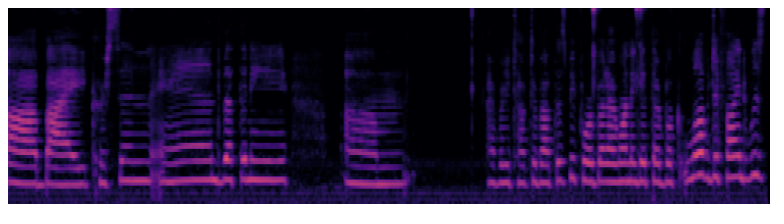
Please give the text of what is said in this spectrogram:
uh, by Kirsten and Bethany. Um, I've already talked about this before, but I want to get their book Love Defined was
